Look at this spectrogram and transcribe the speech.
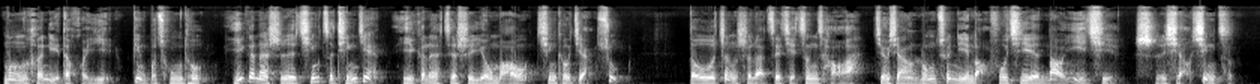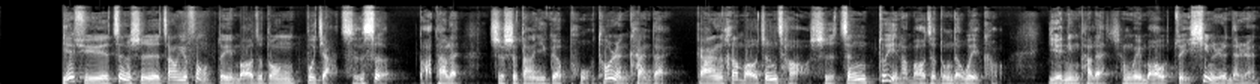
孟和李的回忆并不冲突，一个呢是亲自听见，一个呢则是由毛亲口讲述，都证实了这起争吵啊，就像农村里老夫妻闹义气，使小性子。也许正是张玉凤对毛泽东不假辞色，把他呢只是当一个普通人看待，敢和毛争吵，是针对了毛泽东的胃口。也令他呢成为毛最信任的人。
